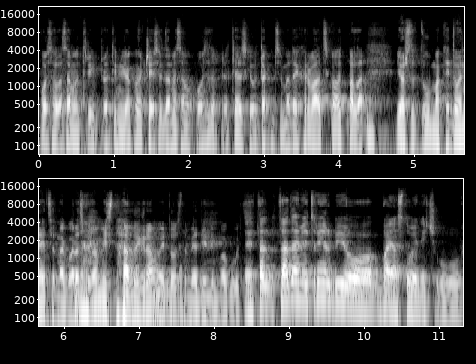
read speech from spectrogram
postala samo tri protivnika koja često danas samo posjeda prijateljske utakmice, mada je Hrvatska otpala, još su tu Makedonija i Crna Gora s kojima mi stalno igramo i to su nam jedini mogući. E, tada je mi trener bio Baja Stojnić u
